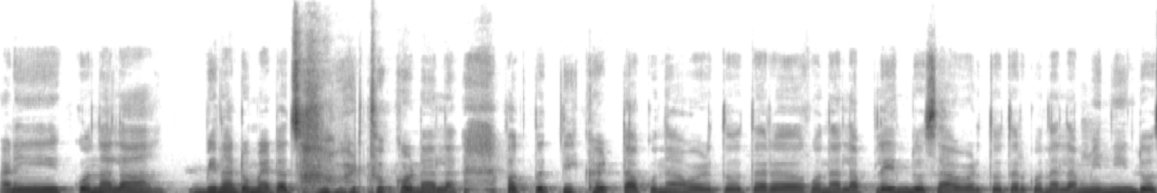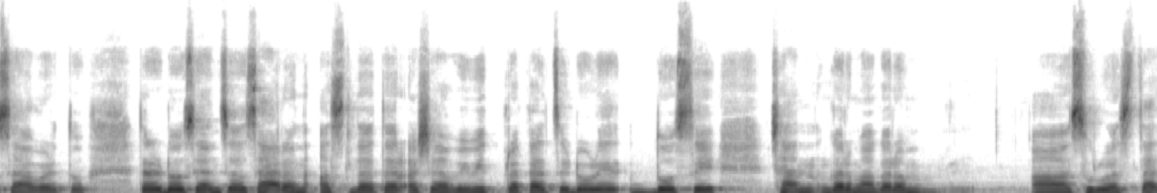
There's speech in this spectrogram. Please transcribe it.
आणि कोणाला बिना टोमॅटोचा आवडतो कोणाला फक्त तिखट टाकून आवडतो तर कोणाला प्लेन डोसा आवडतो तर कोणाला मिनी डोसा आवडतो. तर डोस्यांचं सारण असलं तर अशा विविध प्रकारचे डोळे डोसे छान गरमागरम सुरू असतात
